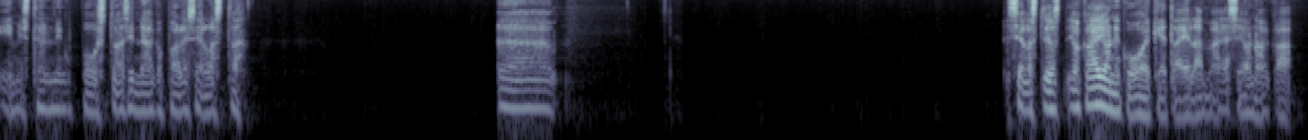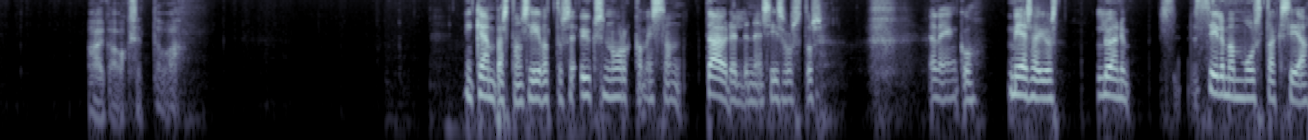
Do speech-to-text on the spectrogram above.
ihmisten niin postaa sinne aika paljon sellaista ää, sellaista, joka ei ole niin oikeaa elämää ja se on aika, aika oksettavaa. Niin kämpästä on siivottu se yksi nurkka, missä on täydellinen sisustus. Ja niin kuin mies on just lyönyt silmän mustaksi, ja,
